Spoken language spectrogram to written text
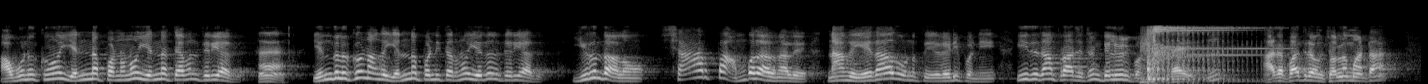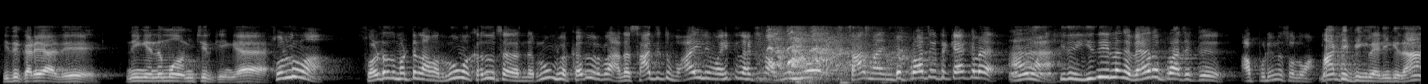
அவனுக்கும் என்ன பண்ணணும் என்ன தேவைன்னு தெரியாது. ஆ, எங்களுக்கும் நாங்க என்ன பண்ணி தரணும் எதுன்னு தெரியாது. இருந்தாலும் ஷார்ப்பா ஐம்பதாவது நாள் நாங்க ஏதாவது ஒண்ணு ரெடி பண்ணி இதுதான் ப்ராஜெக்ட் டெலிவரி பண்ணோம். டேய், அதை பார்த்துட்டு அவன் சொல்ல மாட்டான். இது கிடையாது. நீங்க என்னமோ அனுப்பிச்சிருக்கீங்க சொல்லுவான். சொல்றது மட்டும் இல்ல அவன் ரூம கதவு சா- அந்த ரூம்ல கதவு இருக்கலாம் அதை சாத்திட்டு வாயிலையும் வயிற்றுல அடிச்சு ஐயோ சார் நான் இந்த ப்ராஜெக்ட் கேட்கல. இது இது இல்லைங்க வேற ப்ராஜெக்ட் அப்படின்னு சொல்லுவான். மாட்டிப்பீங்களே நீங்க தான்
